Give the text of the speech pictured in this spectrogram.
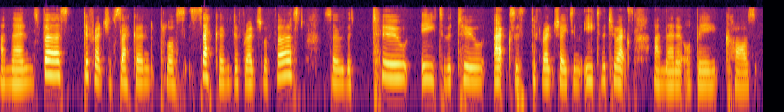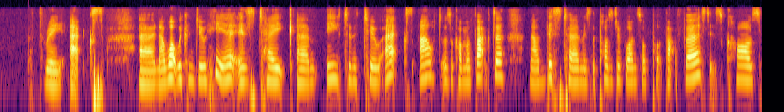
And then first differential of second plus second differential of first. So the 2 e to the 2x is differentiating e to the 2x and then it'll be cos 3x. Uh, now what we can do here is take um, e to the 2x out as a common factor. Now this term is the positive one so I'll put that first. It's cos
